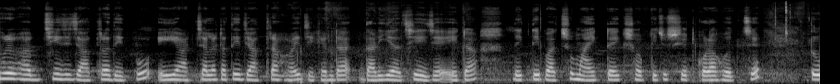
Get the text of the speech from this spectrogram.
ধরে ভাবছি যে যাত্রা দেখব। এই আটচালাটাতেই যাত্রা হয়, যেখানটা দাঁড়িয়ে আছে, এই যে এটা দেখতেই পাচ্ছ মাইক টাইক সব কিছু সেট করা হচ্ছে। তো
